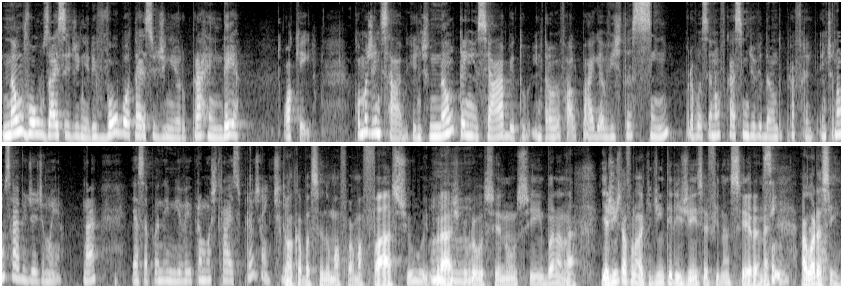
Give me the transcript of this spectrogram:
não vou usar esse dinheiro e vou botar esse dinheiro para render, ok. Como a gente sabe que a gente não tem esse hábito, então eu falo, pague à vista sim, para você não ficar se endividando para frente. A gente não sabe o dia de manhã, né? E essa pandemia veio para mostrar isso para gente. Então né? acaba sendo uma forma fácil e prática uhum. para você não se embananar. E a gente está falando aqui de inteligência financeira, né? Sim. Agora sim,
